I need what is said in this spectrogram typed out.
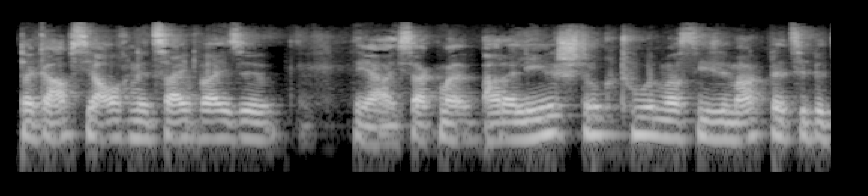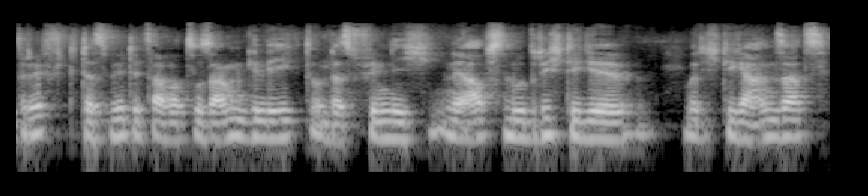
Da gab es ja auch eine zeitweise, ja, ich sag mal, Parallelstrukturen, was diese Marktplätze betrifft. Das wird jetzt aber zusammengelegt und das finde ich eine absolut richtige, richtiger Ansatz.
